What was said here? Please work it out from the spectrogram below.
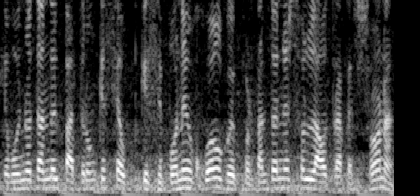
que voy notando el patrón que se, que se pone en juego, que por tanto no es solo la otra persona,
